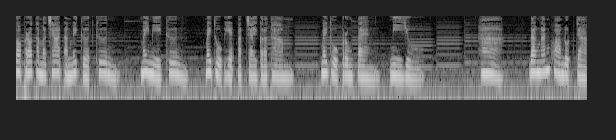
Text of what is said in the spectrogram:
ก็เพราะธรรมชาติอันไม่เกิดขึ้น ไม่มีขึ้น ไม่ถูกเหตุปัจจัยกระทำไม่ถูกปรุงแต่งมีอยู่ 5. ดังนั้นความหลุดจาก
